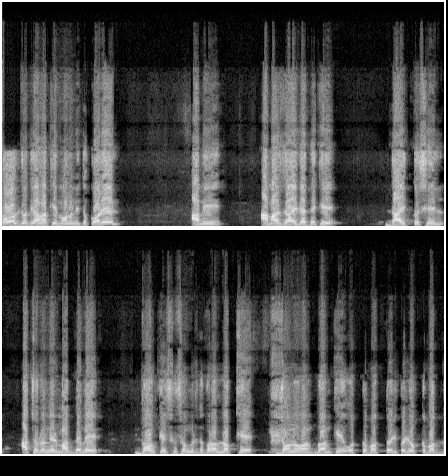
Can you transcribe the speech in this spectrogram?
দল যদি আমাকে মনোনীত করেন আমি আমার জায়গা থেকে দায়িত্বশীল আচরণের মাধ্যমে দলকে সুসংগঠিত করার লক্ষ্যে জনগণকে ঐক্যবদ্ধ তৈরি করে ঐক্যবদ্ধ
